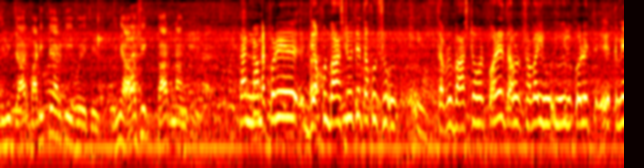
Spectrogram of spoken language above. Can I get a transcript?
যিনি যার বাড়িতে আর কি হয়েছে যিনি আবাসিক তার নাম কি? তার নাম তারপরে যখন বাস্ট হয়েছে তখন তারপরে বাসটা হওয়ার পরে তখন সবাই হই হই করে এখানে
